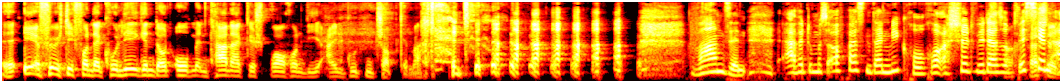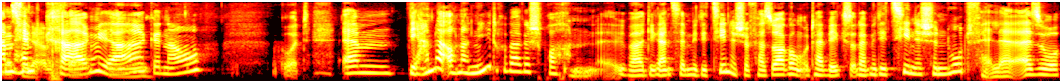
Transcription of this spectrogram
äh, ehrfürchtig von der Kollegin dort oben in Karnak gesprochen, die einen guten Job gemacht hätte. Wahnsinn. Aber du musst aufpassen, dein Mikro raschelt wieder so ein bisschen am Hemdkragen. Ja, mhm. genau. Gut. Ähm, wir haben da auch noch nie drüber gesprochen, äh, über die ganze medizinische Versorgung unterwegs oder medizinische Notfälle. Also,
